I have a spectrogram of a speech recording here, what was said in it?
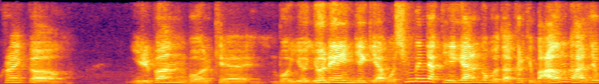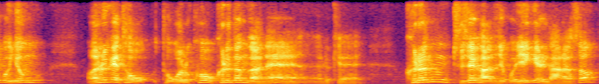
그러니까 일반 뭐 이렇게 뭐 여- 연예인 얘기하고 신변잡기 얘기하는 것보다 그렇게 마음 가지고 영 어느 게 더 더 옳고 그러던 간에 이렇게 그런 주제 가지고 얘기를 나눠서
